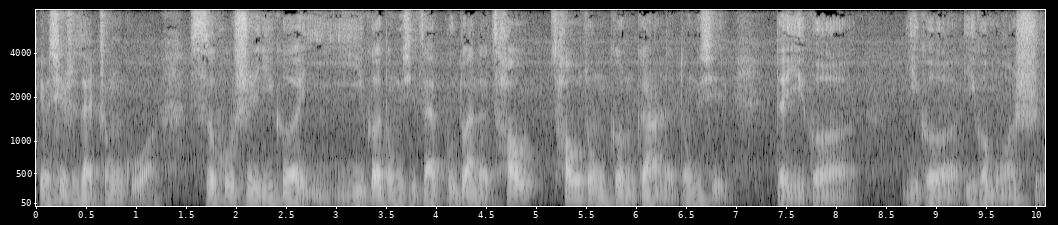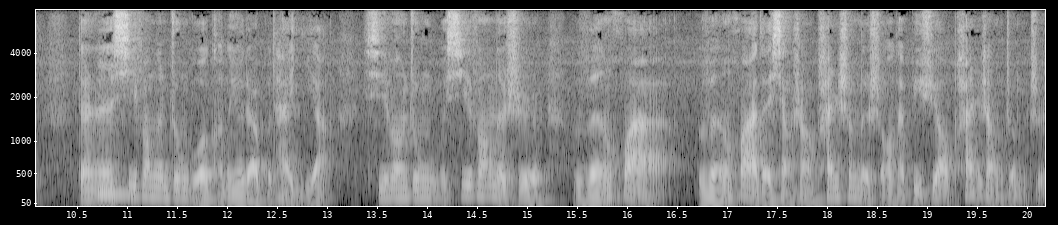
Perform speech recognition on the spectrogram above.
尤其是在中国，似乎是一个以一个东西在不断的操操纵各种各样的东西的一个一个一个模式。但是西方跟中国可能有点不太一样，西方中西方的是文化文化在向上攀升的时候，它必须要攀上政治。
